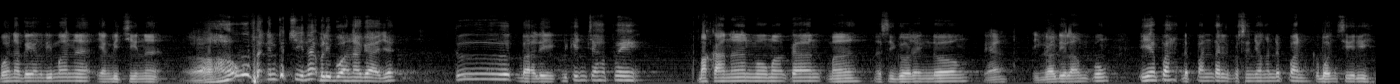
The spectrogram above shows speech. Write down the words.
Buah naga yang di mana? Yang di Cina. Oh, pengen ke Cina beli buah naga aja. Tut balik, bikin capek. Makanan mau makan, mah nasi goreng dong, ya. Tinggal di Lampung. Iya pak, depan tadi persenjangan depan, kebon sirih.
